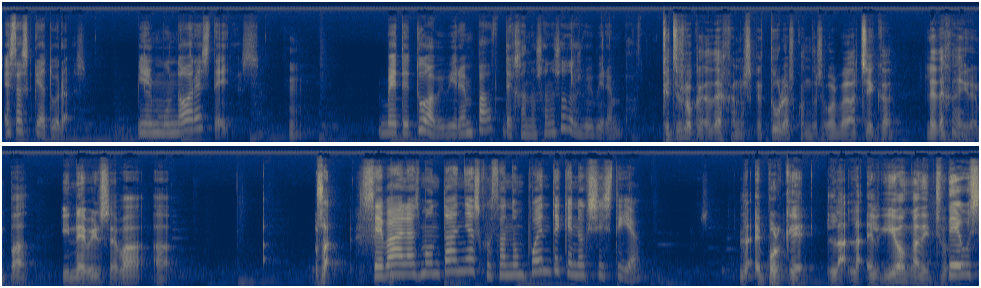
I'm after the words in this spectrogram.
estas criaturas. Y el mundo ahora es de ellas. Mm. Vete tú a vivir en paz, déjanos a nosotros vivir en paz. Que eso es lo que dejan las escrituras cuando se vuelve la chica, le dejan ir en paz. Y Neville se va a. a- o sea, Se va a las montañas cruzando un puente que no existía. eh, porque la- la- el guion ha dicho. Deus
